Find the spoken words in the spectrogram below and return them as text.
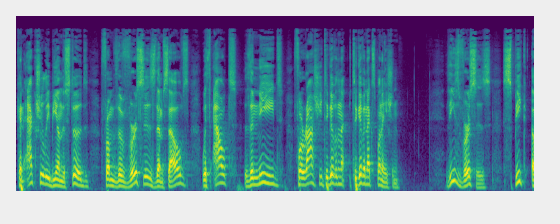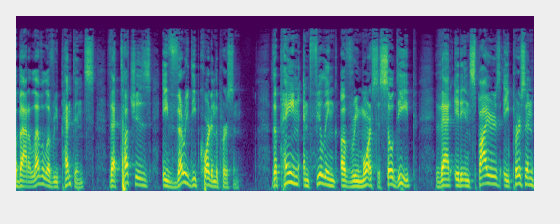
can actually be understood from the verses themselves without the need for Rashi to give an, to give an explanation. These verses speak about a level of repentance that touches a very deep chord in the person. The pain and feeling of remorse is so deep that it inspires a person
